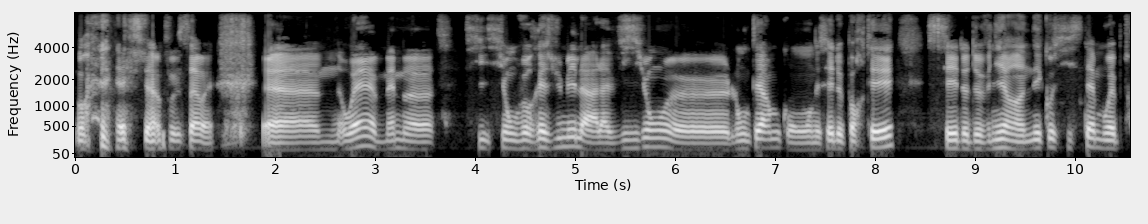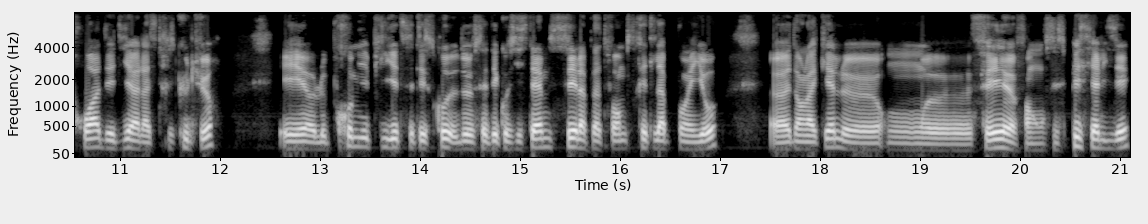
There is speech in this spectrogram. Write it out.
Ouais, c'est un peu ça, ouais. Euh, ouais, même euh, si, si, on veut résumer la, la vision euh, long terme qu'on essaie de porter, c'est de devenir un écosystème Web 3 dédié à la street culture. Et euh, le premier pilier de cet, de cet écosystème, c'est la plateforme streetlab.io, euh, dans laquelle on fait, enfin, on s'est spécialisé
